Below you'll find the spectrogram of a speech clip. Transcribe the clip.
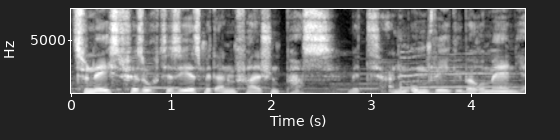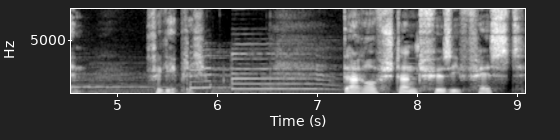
Zunächst versuchte sie es mit einem falschen Pass, mit einem Umweg über Rumänien. Vergeblich. Darauf stand für sie fest,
